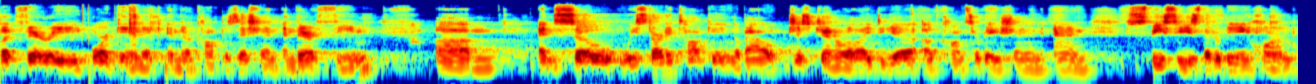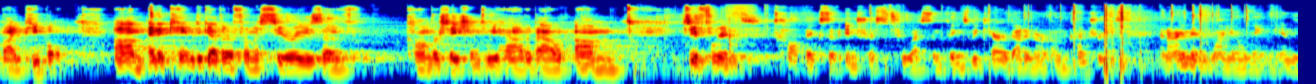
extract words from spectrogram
but very organic in their composition and their theme. Um, and so we started talking about just general idea of conservation and species that are being harmed by people. Um, and it came together from a series of conversations we had about um, different topics of interest to us and things we care about in our own countries. And I'm in Wyoming in the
